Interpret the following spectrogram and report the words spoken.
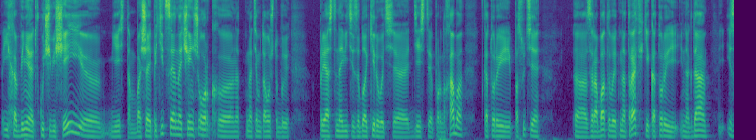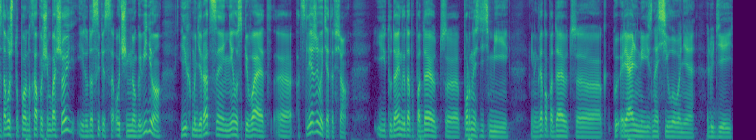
Их обвиняют в куче вещей, э, есть там большая петиция на Change.org э, на, на тему того, чтобы приостановить и заблокировать э, действия порнохаба, который, по сути, Э, зарабатывает на трафике, который иногда из-за того, что Pornhub очень большой и туда сыпется очень много видео, их модерация не успевает э, отслеживать это все, и туда иногда попадают порно с детьми, иногда попадают как бы реальные изнасилования людей,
